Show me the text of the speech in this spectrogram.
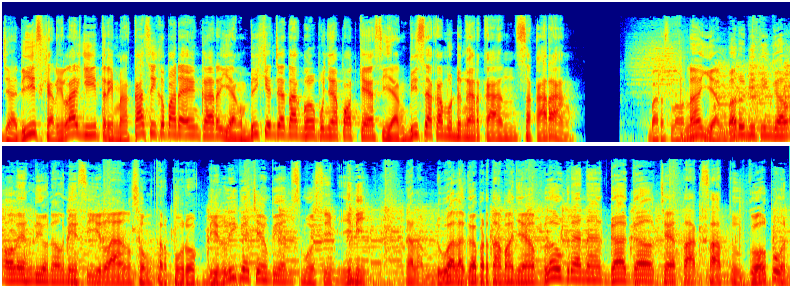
Jadi sekali lagi terima kasih kepada Anchor yang bikin Cetak Gol punya podcast yang bisa kamu dengarkan sekarang. Barcelona yang baru ditinggal oleh Lionel Messi langsung terpuruk di Liga Champions musim ini. Dalam dua laga pertamanya, Blaugrana gagal cetak satu gol pun.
